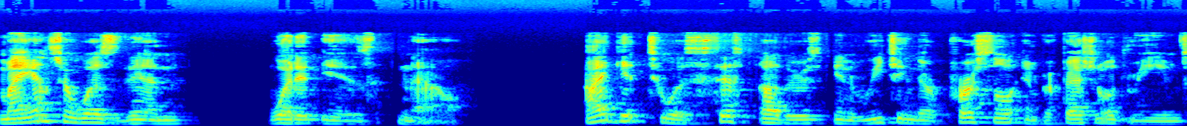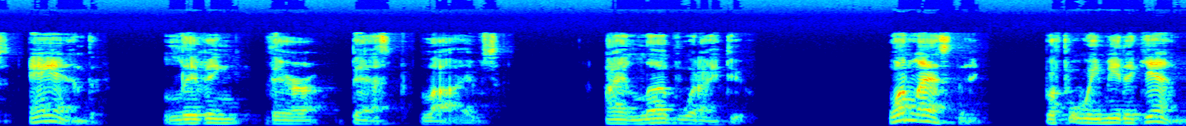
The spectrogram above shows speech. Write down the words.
My answer was then what it is now. I get to assist others in reaching their personal and professional dreams and living their best lives. I love what I do. One last thing before we meet again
